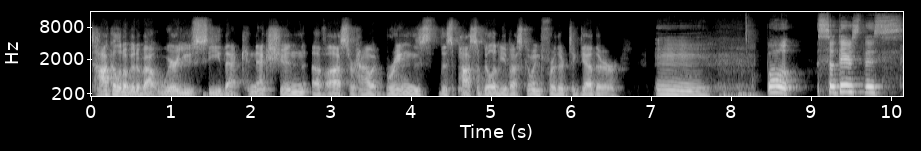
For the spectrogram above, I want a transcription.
talk a little bit about where you see that connection of us or how it brings this possibility of us going further together. Mm. Well, so there's this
